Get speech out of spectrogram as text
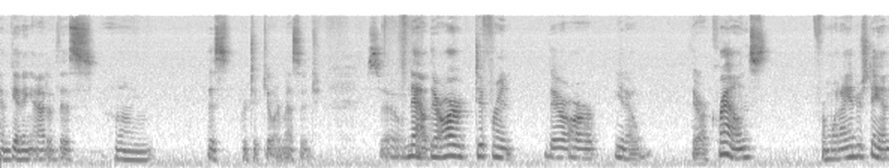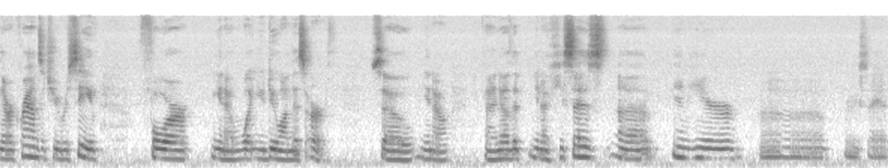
am getting out of this um, this particular message. So now there are different. There are you know there are crowns. From what I understand, there are crowns that you receive for you know what you do on this earth. So you know, I know that you know he says uh, in here. Uh, where do you say it?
